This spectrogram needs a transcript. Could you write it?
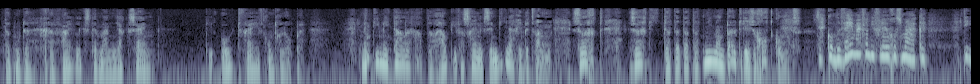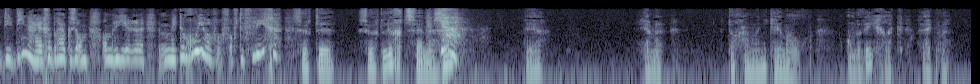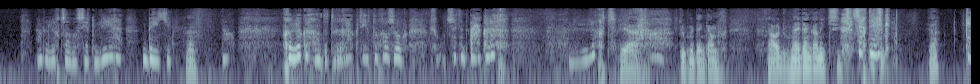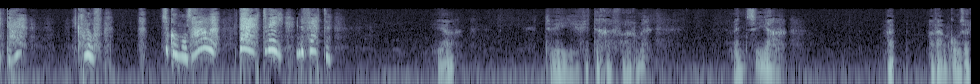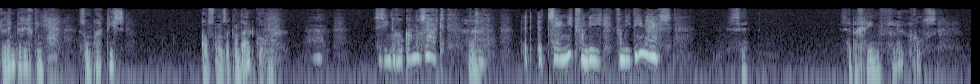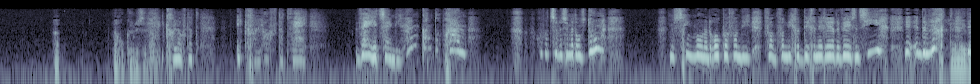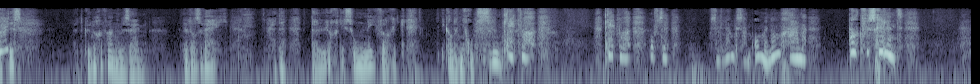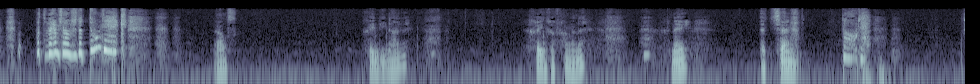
dat moet de gevaarlijkste maniak zijn die ooit vrij heeft rondgelopen. Met die metalen ratten houdt hij waarschijnlijk zijn dienaar in bedwang. Zorgt, zorgt hij dat, dat, dat, dat niemand buiten deze grot komt. Zeg, konden wij maar van die vleugels maken. Die, die dienaren gebruiken ze om, om hier eh, mee te roeien of, of, of te vliegen. Soort, eh, soort luchtzwemmen. Ja, hè? Ja. Ja, maar toch hangen we niet helemaal onbewegelijk, lijkt me. nou, de lucht zal wel circuleren, een beetje. Ja. Nou, gelukkig, want het ruikt hier toch al zo, zo ontzettend akelig. Lucht. Ja, het doet me denken aan... Nou, het doet mij denken aan iets... iets Zeg, Dirk, Ja? kijk daar. Ik geloof, ze komen ons halen. Daar, twee, in de verte. Ja. Twee wittige vormen. Mensen, ja. Maar, maar waarom komen ze uit de lengterichting? Zo onpraktisch. Als ze onze kant uitkomen. Ze zien er ook anders uit. Het, eh, het, het zijn niet van die, van die dienaars. Ze... Ze hebben geen vleugels. Maar... Maar hoe kunnen ze dan... Ik geloof dat, ik geloof dat wij, wij het zijn die hun kant op gaan. Wat zullen ze met ons doen? Misschien wonen er ook wel van die, van, van die gedegenereerde wezens hier, in de lucht. Nee, nee, wacht eens. Het kunnen gevangenen zijn. Net als wij. De, de lucht is zo nevelig. Ik, ik kan het niet goed zien. Het lijkt wel, het lijkt wel of ze, of ze langzaam om en om gaan. Elk verschillend. Wat, waarom zouden ze dat doen, Dirk? Els? Geen dienaren? Geen gevangenen? Nee, het zijn... Dode.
